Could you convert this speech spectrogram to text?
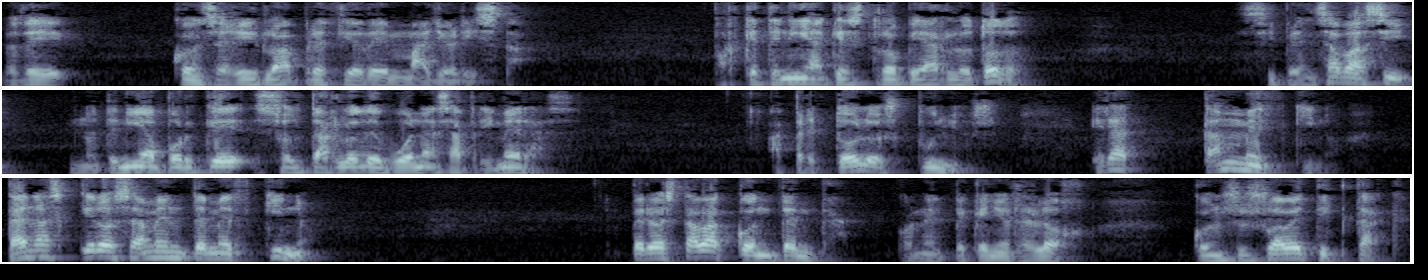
Lo de conseguirlo a precio de mayorista. ¿Por qué tenía que estropearlo todo? Si pensaba así, no tenía por qué soltarlo de buenas a primeras. Apretó los puños. Era tan mezquino, tan asquerosamente mezquino. Pero estaba contenta con el pequeño reloj, con su suave tic-tac,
